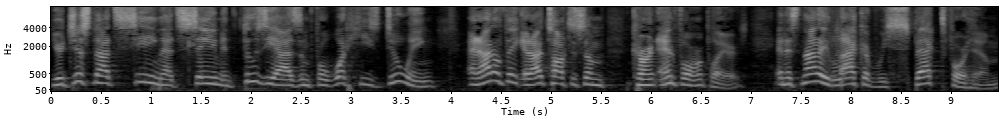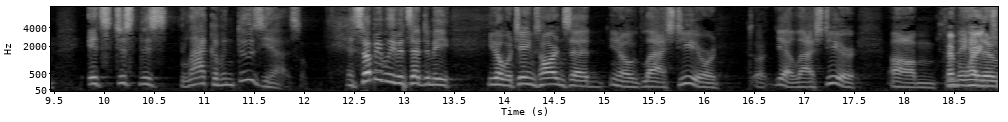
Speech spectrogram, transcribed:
You're just not seeing that same enthusiasm for what he's doing. And I don't think. And I've talked to some current and former players, and it's not a lack of respect for him. It's just this lack of enthusiasm. And some people even said to me, you know, what James Harden said, you know, last year or, or yeah, last year. Um, when they had February their 20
